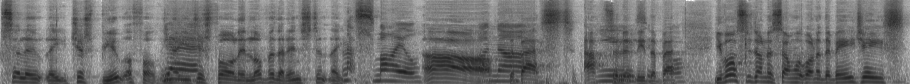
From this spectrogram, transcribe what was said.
Absolutely. Just beautiful. You know, you just fall in love with her instantly. And that smile. Oh, I know. the best. Absolutely the best. You've also done a song with one of the Bee Gees.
